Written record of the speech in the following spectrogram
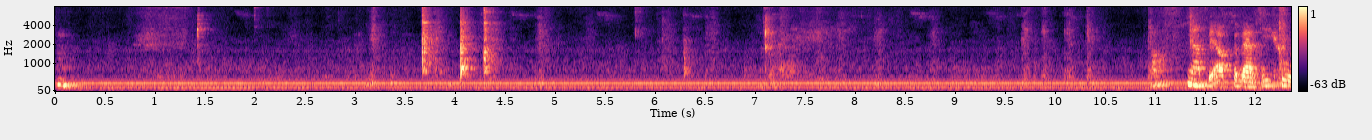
อืมเอยางไปเอากระดาษทิชชู่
